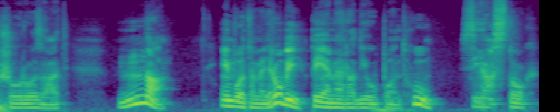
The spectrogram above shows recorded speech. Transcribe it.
sorozat. Na, én voltam egy Robi, pmrradio.hu, sziasztok!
